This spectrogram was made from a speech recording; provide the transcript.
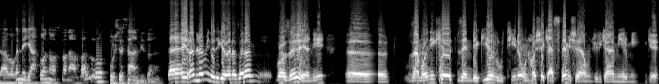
در واقع نگهبان آستان اول رو پشت سر می‌ذارن. دقیقا همینه دیگه. به نظرم واضحه. یعنی زمانی که زندگی روتین اونها شکسته میشه همونجوری که امیر میگه.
